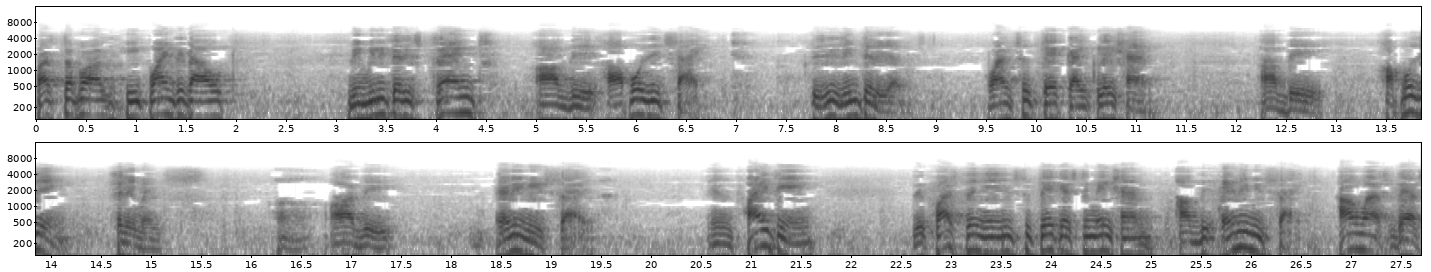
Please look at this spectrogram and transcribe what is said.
first of all, he pointed out the military strength of the opposite side. This is intelligence. One should take calculation of the opposing elements uh, or the enemy's side. In fighting, the first thing is to take estimation of the enemy's side. How much they are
